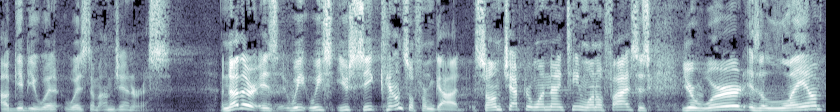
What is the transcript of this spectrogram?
I'll give you wisdom. I'm generous. Another is we, we, you seek counsel from God. Psalm chapter 119, 105 says, Your word is a lamp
